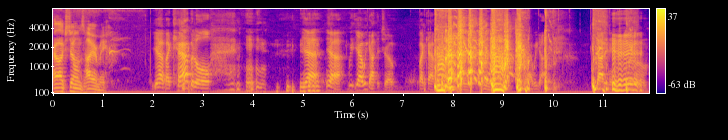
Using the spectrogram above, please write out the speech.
Alex Jones, hire me. Yeah, by capital, I mean, yeah, yeah, we, yeah, we got the joke. By capital, yeah, we got it. Got it. In.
